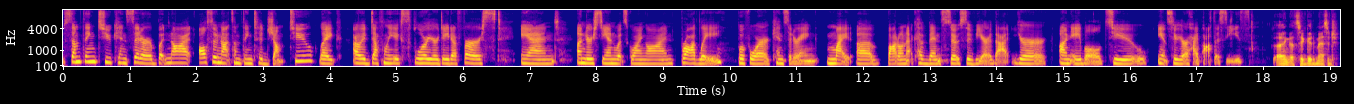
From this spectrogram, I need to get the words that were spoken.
something to consider, but not also not something to jump to. Like, I would definitely explore your data first and understand what's going on broadly before considering might a bottleneck have been so severe that you're unable to answer your hypotheses. I think that's a good message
